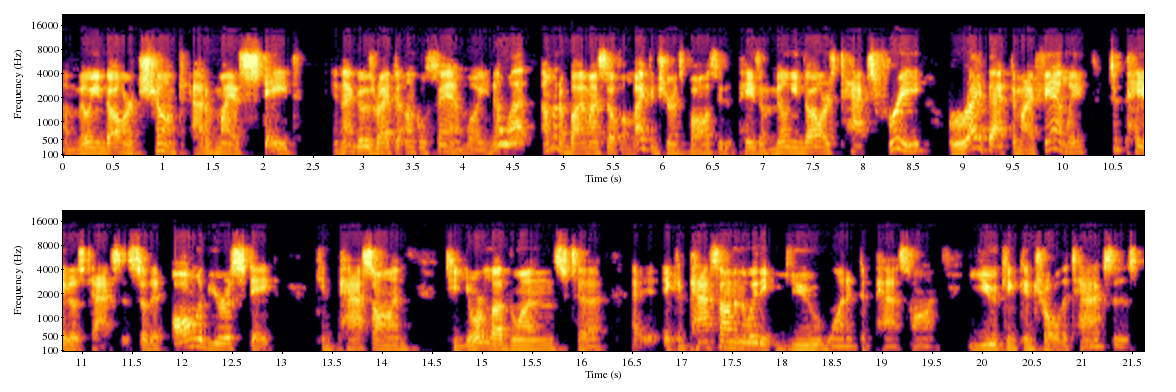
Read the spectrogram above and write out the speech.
a million dollar chunk out of my estate and that goes right to Uncle Sam. Well, you know what? I'm going to buy myself a life insurance policy that pays a million dollars tax free right back to my family to pay those taxes so that all of your estate can pass on to your loved ones to it can pass on in the way that you want it to pass on. You can control the taxes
